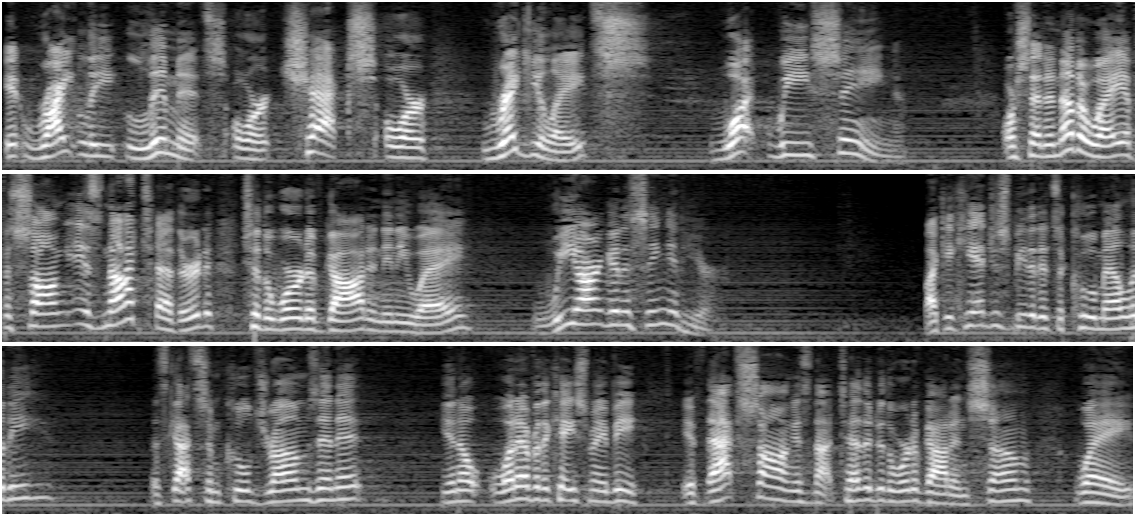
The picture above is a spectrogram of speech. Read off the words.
It rightly limits or checks or regulates what we sing. Or said another way, if a song is not tethered to the Word of God in any way, we aren't going to sing it here. Like it can't just be that it's a cool melody that's got some cool drums in it you know, whatever the case may be, if that song is not tethered to the Word of God in some way,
